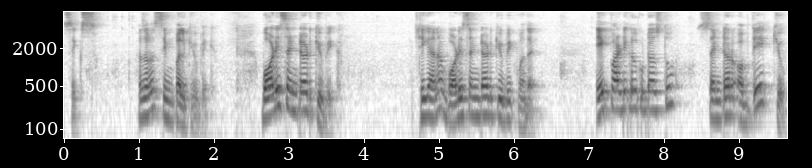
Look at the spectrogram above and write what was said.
six हा झालं simple cubic body centred cubic ठीक आहे ना? बॉडी सेंटर्ड क्युबिकमध्ये एक पार्टिकल कुठं असतो? सेंटर ऑफ द क्यूब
